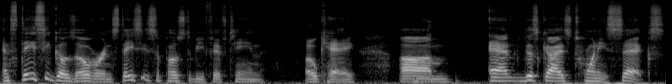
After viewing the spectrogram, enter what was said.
And Stacy goes over, and Stacy's supposed to be 15. Okay. Um, and this guy's 26.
